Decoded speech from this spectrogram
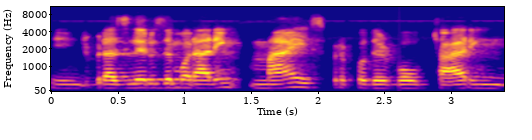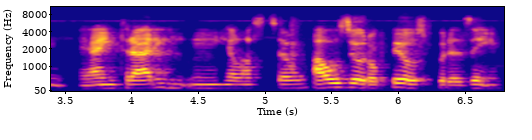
de brasileiros demorarem mais para poder voltarem a entrar em, em relação aos europeus, por exemplo?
